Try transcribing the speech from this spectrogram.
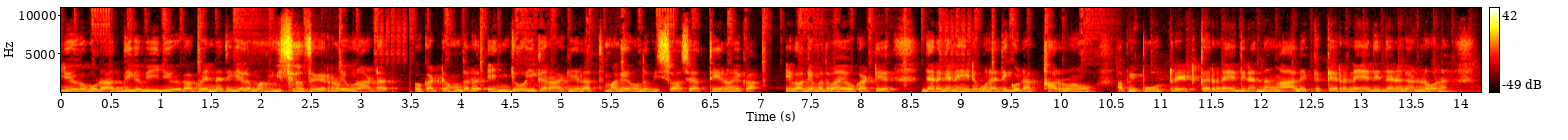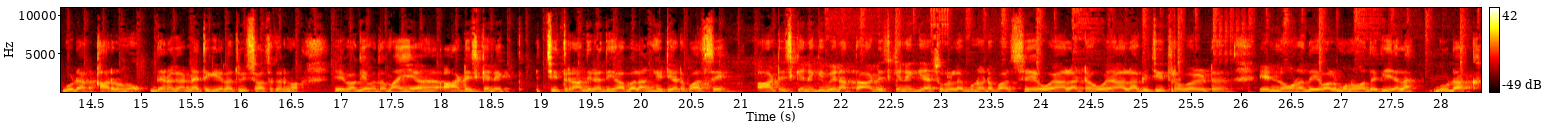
වීඩියෝක ගොඩක් දිග වීඩියෝ එකක් වෙන්න ඇති කියලම විශ්වාස කරන වුණට ඔකට හොඳට එන්ජෝයි කරා කියලත් මගේ හොඳ විශ්වාසයක් තියෙන එක ඒවගේ මතමයි ඕකටිය දැනගෙන හිටපු නැති ගොඩක් කරුණු අපි පෝට්‍රේට් කරන දිනන්න ආලෙක් කරනයේදී දැනගන්න ඕන ගොඩක් කරුණු දැනගන්න ඇති කියලත් විශ්වාස කරනවා. ඒවගේම තමයි ආටිස් කෙනෙක් චිත්‍ර අඳින දිහා බලං හිටියට පස්සේ ආටිස් කෙනෙක වෙනත් ආටිස් කෙනෙක්ගේ ඇසුර ලැබුණට පස්සේ ඔයාලට ඔයාලාගේ චිත්‍රවලට එන්න ඕන දේවල් මොනවද කියලා ගොඩක්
